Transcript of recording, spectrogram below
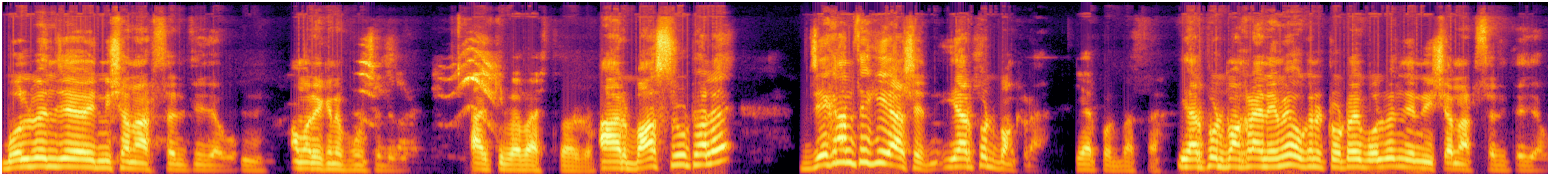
বলবেন যে ওই নিশা নার্সারিতে যাব। আমার এখানে পৌঁছে দেবে। আর কীভাবে আসতে পারবে? আর বাস রুট হলে যেখান থেকে আসেন এয়ারপোর্ট বাঁকড়া। এয়ারপোর্ট বাসা এয়ারপোর্ট বাঁকড়ায় নেমে ওখানে টোটোয় বলবেন যে নিশা নার্সারিতে যাব।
